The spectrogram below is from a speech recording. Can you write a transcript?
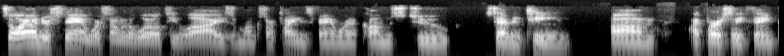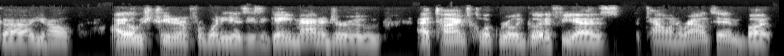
So I understand where some of the loyalty lies amongst our Titans fan when it comes to 17. Um, I personally think, uh, you know, I always treated him for what he is. He's a game manager who at times can look really good if he has talent around him, but –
